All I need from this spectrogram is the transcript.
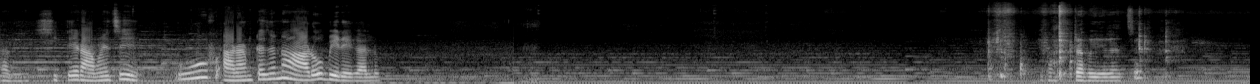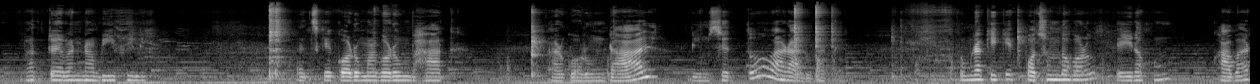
খাবে। শীতের আমেজে, উফ, আরামটা যেন আরও বেড়ে গেল। ভাতটা হয়ে গেছে। ভাতটা এবার নামিয়ে ফেলি। আজকে গরমা গরম ভাত। আর গরম ডাল, ডিম সেদ্ধ আর আলু ভাতে। তোমরা কে কে পছন্দ করো এই রকম খাবার?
